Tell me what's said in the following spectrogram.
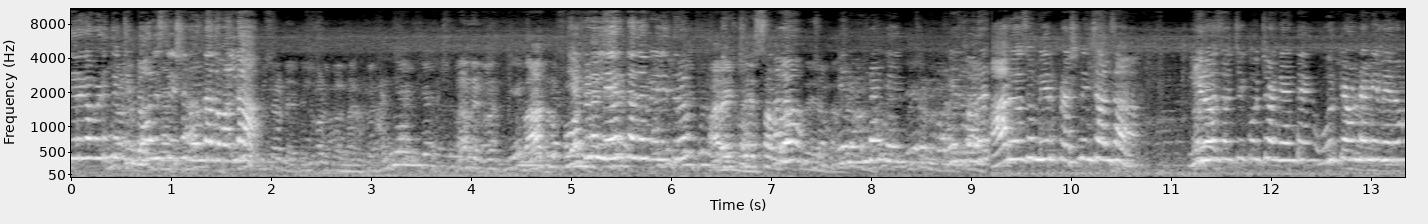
తిరగబడితే పోలీస్ స్టేషన్ ఉండదు వల్ల ఎక్కడ లేరు కదా చేస్తాం హలో మీరు ఉండండి. ఆ రోజు మీరు ప్రశ్నించాల్సా ఈ రోజు వచ్చి కూర్చోండి అంటే ఊరికే ఉండండి మీరు.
